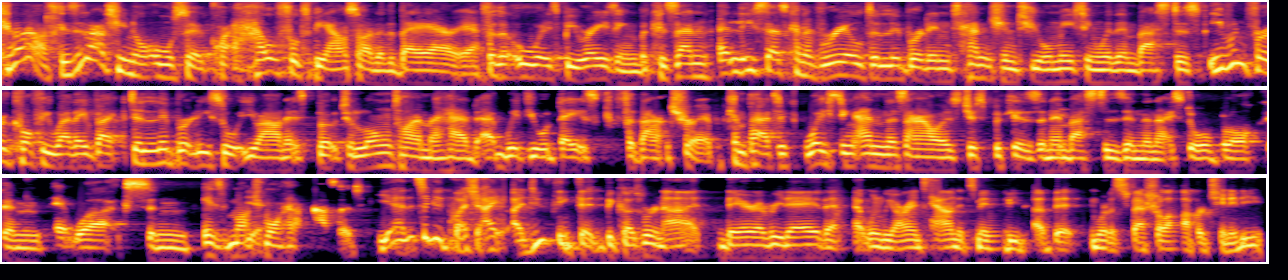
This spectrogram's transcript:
Can I ask, is it actually not also quite helpful to be outside of the Bay Area for the always be raising? Because then at least there's kind of real deliberate intention to your meeting with investors, even for a coffee where they've like deliberately sought you out. It's booked a long time ahead uh, with your dates for that trip compared to wasting endless hours just because an investor's in the next door block and it works and is much Yeah. more haphazard. Yeah, that's a good question. I, I do think that because we're not there every day, that, when we are in town, it's maybe a bit more of a special opportunity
